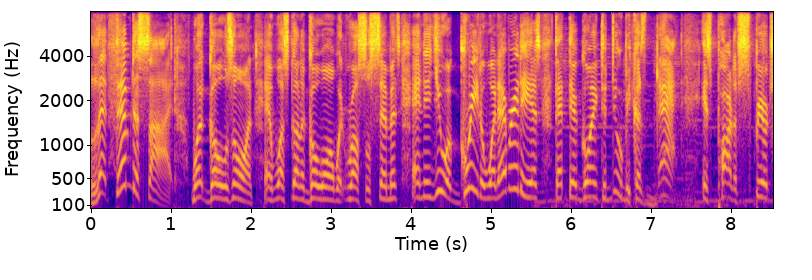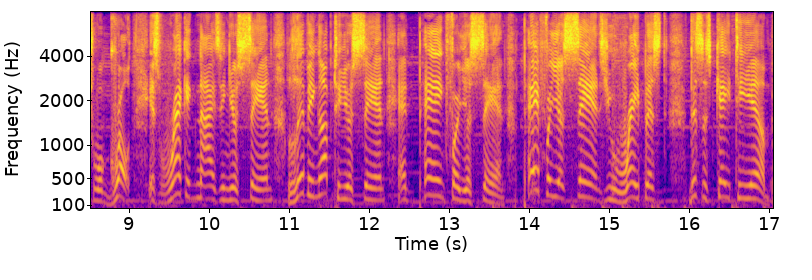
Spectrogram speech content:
let them decide what goes on and what's going to go on with Russell Simmons, and then you agree to whatever it is that they're going to do because that is part of spiritual growth. It's recognizing your sin, living up to your sin, and paying for your sin. Pay for your sins, you rapist. This is KTM,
